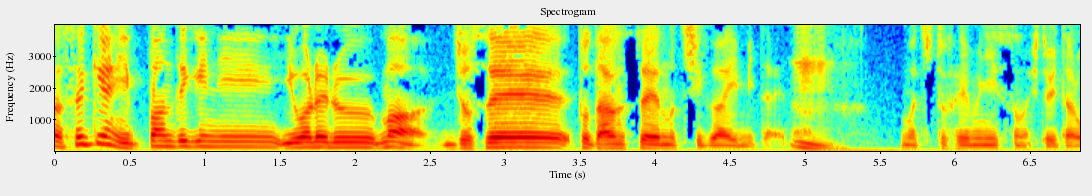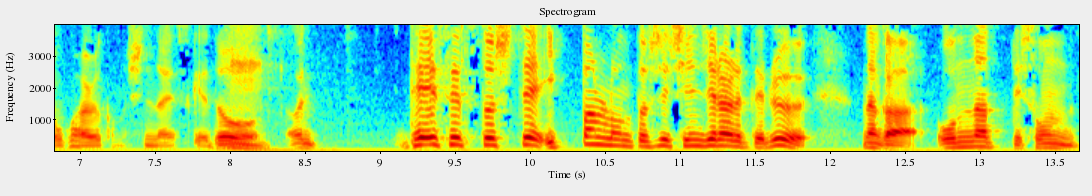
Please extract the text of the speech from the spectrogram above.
だ世間一般的に言われる、まあ、女性と男性の違いみたいな、うん。まあ、ちょっとフェミニストの人いたら怒られるかもしれないですけど、うん定説として、一般論として信じられてる、なんか、女って損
